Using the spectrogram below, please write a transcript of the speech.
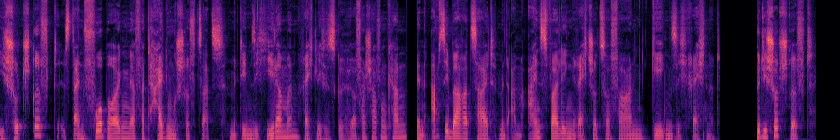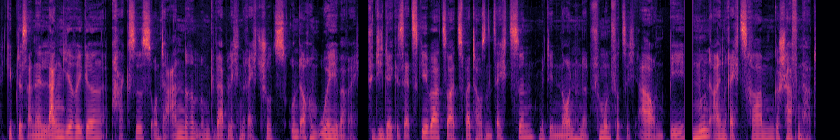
Die Schutzschrift ist ein vorbeugender Verteidigungsschriftsatz, mit dem sich jedermann rechtliches Gehör verschaffen kann, in absehbarer Zeit mit einem einstweiligen Rechtsschutzverfahren gegen sich rechnet. Für die Schutzschrift gibt es eine langjährige Praxis unter anderem im gewerblichen Rechtsschutz und auch im Urheberrecht, für die der Gesetzgeber seit 2016 mit den 945a und b nun einen Rechtsrahmen geschaffen hat.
